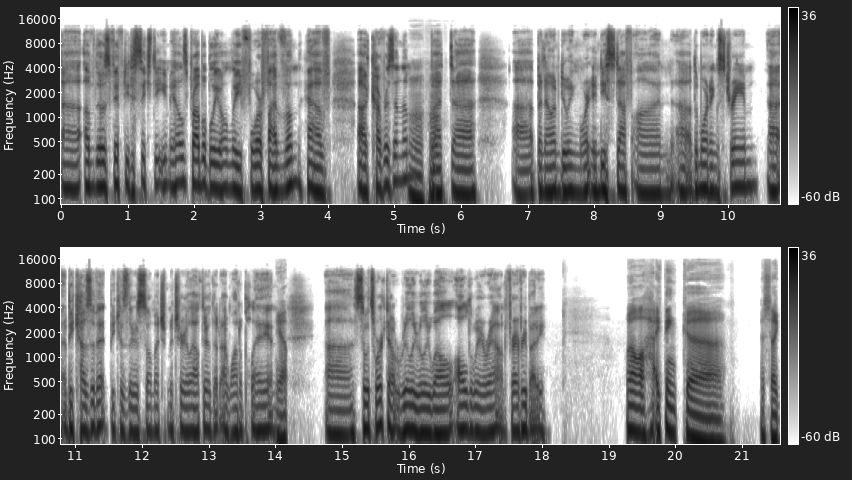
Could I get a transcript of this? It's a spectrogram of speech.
uh, of those 50 to 60 emails, probably only four or five of them have uh, covers in them. Mm-hmm. But uh, uh but now I'm doing more indie stuff on uh, the morning stream uh, because of it, because there's so much material out there that I want to play, and yep. so it's worked out really, really well all the way around for everybody. Well, I think it's like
